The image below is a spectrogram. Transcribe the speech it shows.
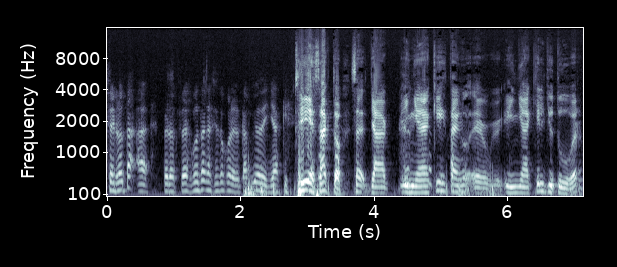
Se nota, ah, pero te das cuenta que ha sido con el cambio de Iñaki. Sí, exacto. O sea, ya Iñaki, está en- eh, Iñaki el youtuber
